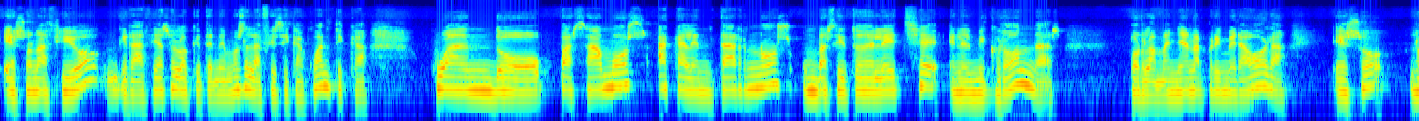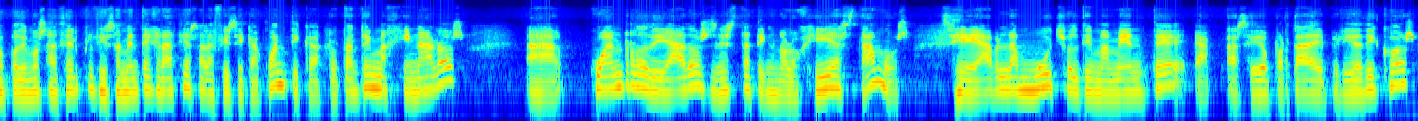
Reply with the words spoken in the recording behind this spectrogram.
Eso nació gracias a lo que tenemos de la física cuántica. Cuando pasamos a calentarnos un vasito de leche en el microondas por la mañana a primera hora eso lo podemos hacer precisamente gracias a la física cuántica. Por lo tanto, imaginaros ah, cuán rodeados de esta tecnología estamos. Se habla mucho últimamente, ha, sido portada de periódicos,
